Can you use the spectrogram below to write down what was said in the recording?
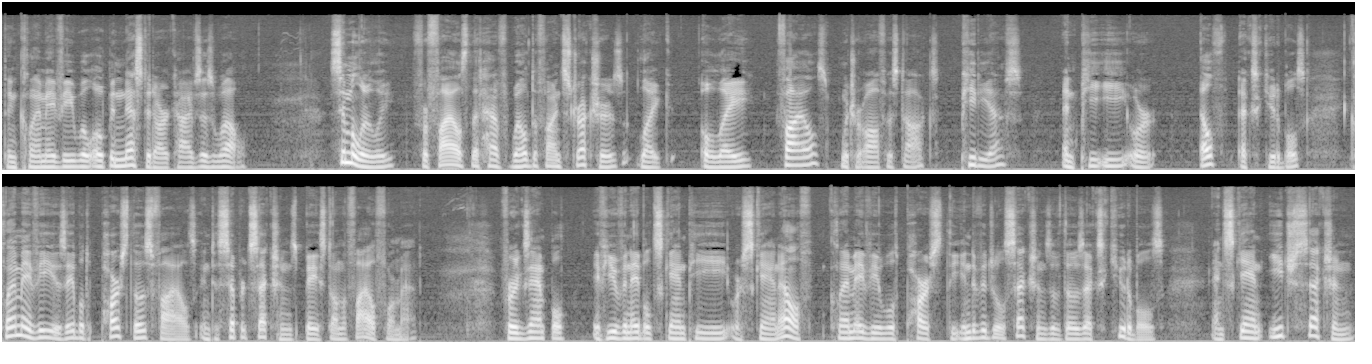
then ClamAV will open nested archives as well. Similarly, for files that have well-defined structures like OLE files, which are Office docs, PDFs, and PE or ELF executables, ClamAV is able to parse those files into separate sections based on the file format. For example, if you've enabled ScanPE or ScanELF, ClamAV will parse the individual sections of those executables and scan each section.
